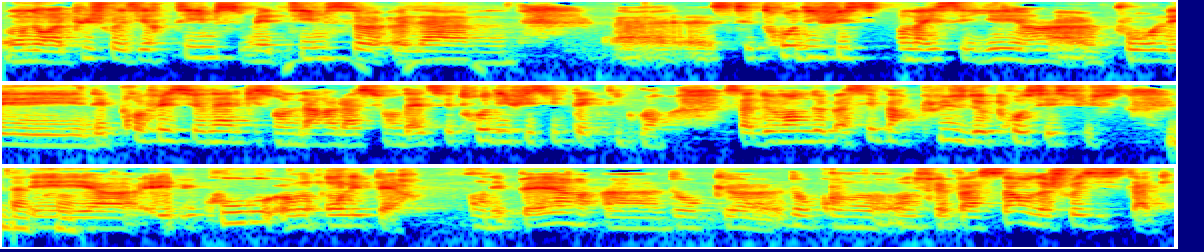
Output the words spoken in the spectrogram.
On aurait pu choisir Teams, mais Teams, euh, la, euh, c'est trop difficile. On a essayé hein, pour les, les, professionnels qui sont de la relation d'aide, c'est trop difficile techniquement. Ça demande de passer par plus de processus. Et, euh, et, du coup, on, on les perd. On est pair, euh, donc euh, donc on, ne fait pas ça. On a choisi Slack,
